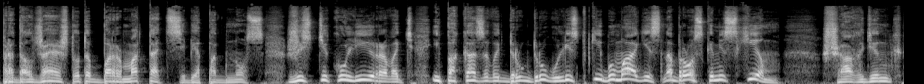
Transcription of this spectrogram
продолжая что-то бормотать себе под нос, жестикулировать и показывать друг другу листки бумаги с набросками схем. Шахдинг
